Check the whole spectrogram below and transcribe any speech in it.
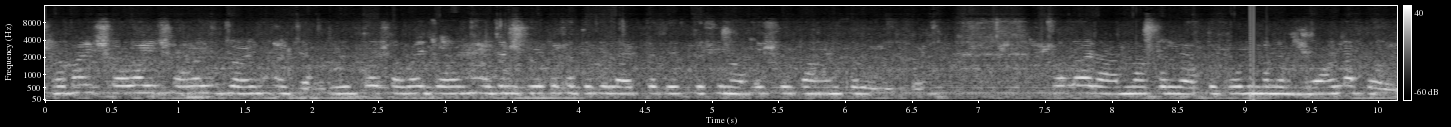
সবাই সবাই সবাই জয়েন হয়ে যান। দ্রুত সবাই জয়েন হয়ে যান কে কোথা থেকে লাইভটা দেখতেছেন অবশ্যই কমেন্ট করে দিবেন সবাই রান্না করলে এত পরিমাণে ময়লা পড়ে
